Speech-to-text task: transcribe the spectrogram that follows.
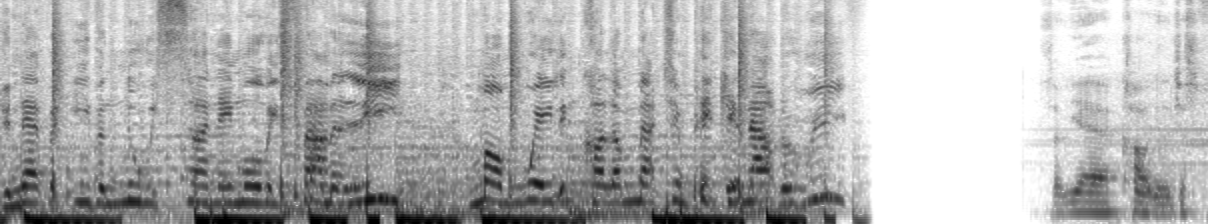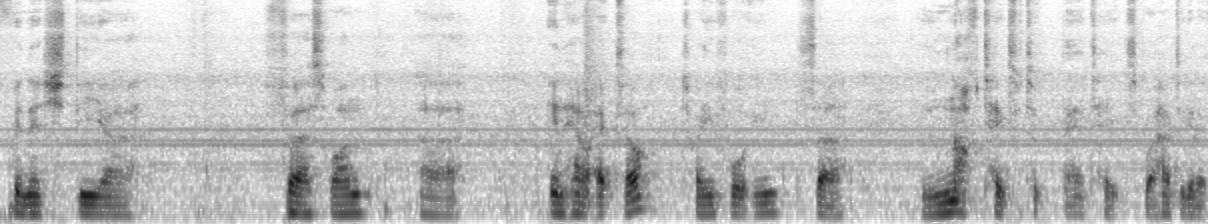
You never even knew his surname or his family. Mum wailing colour matching, picking out the reef. So yeah, currently just finished the uh, first one, uh, Inhale XL 2014. It's uh, enough takes, I took bare takes, but I had to get it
